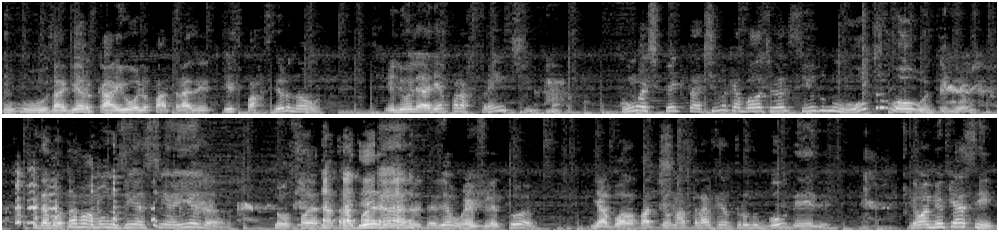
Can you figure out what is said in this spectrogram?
O, o zagueiro caiu, olhou pra trás. Esse parceiro não. Ele olharia pra frente com a expectativa que a bola tivesse indo no outro gol, entendeu? Ainda botava uma mãozinha assim ainda, que o sol ia estar cadeira, atrapalhando, né? entendeu? O refletor. E a bola bateu na trave e entrou no gol dele. Tem um amigo que é assim,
